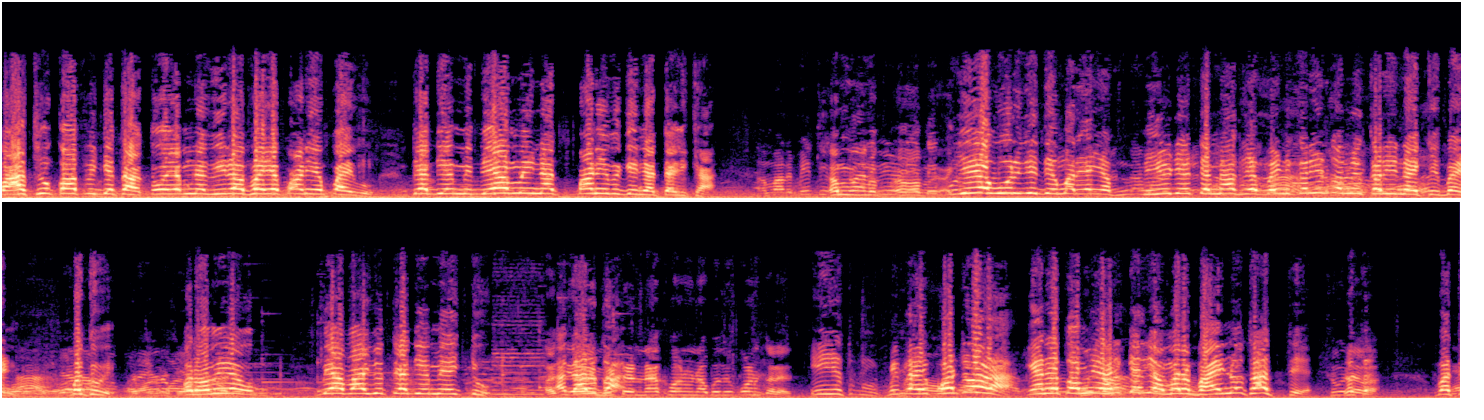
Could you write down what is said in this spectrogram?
પાછું કાપી જતા તો એમને વીરાભાઈએ પાણી અપાવ્યું. તેથી અમે બે મહિના પાણી વગેરે તળીખા. જે ઉરી દીધી અમારે અહીંયા વીડિયો તમે આગળ બંધ કરીને તો અમે કરી નાખી બેન બધું પણ અમે બે વાગ્યું તેથી અમે આપ્યું. અત્યારે મીટર નાખવાનું ને બધું કોણ કરે? છે? પીપળાઈ પોટવાળા એને તો અમે હરકેલી અમારા ભાઈ નો સાથ છે બસ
